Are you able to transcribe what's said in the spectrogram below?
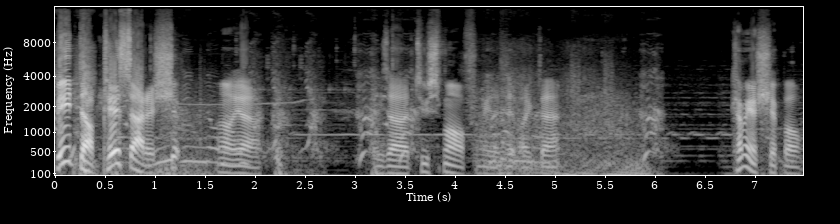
Beat the piss out of shit. Oh yeah. He's uh too small for me to hit like that. Come here, Shippo.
